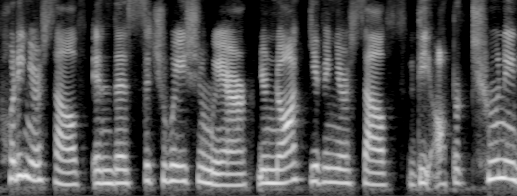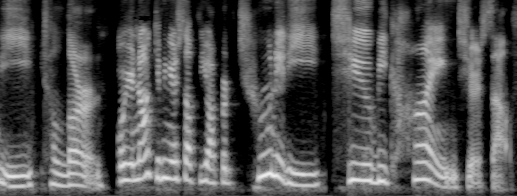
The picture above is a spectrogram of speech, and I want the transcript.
putting yourself in this situation where you're not giving yourself the opportunity to learn, or you're not giving yourself the opportunity to be kind to yourself?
